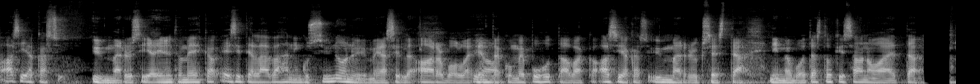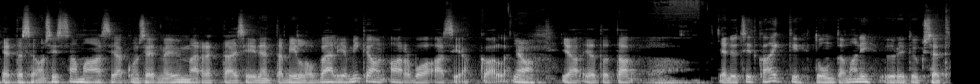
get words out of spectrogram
asiakasymmärrys, ja nyt me ehkä esitellään vähän niin kuin synonyymejä sille arvolle, Joo. että kun me puhutaan vaikka asiakasymmärryksestä, niin me voitaisiin toki sanoa, että että se on siis sama asia kuin se, että me ymmärrettäisiin, että milloin väliä, mikä on arvoa asiakkaalle. Joo. Ja, ja, tota, ja nyt sitten kaikki tuntemani yritykset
